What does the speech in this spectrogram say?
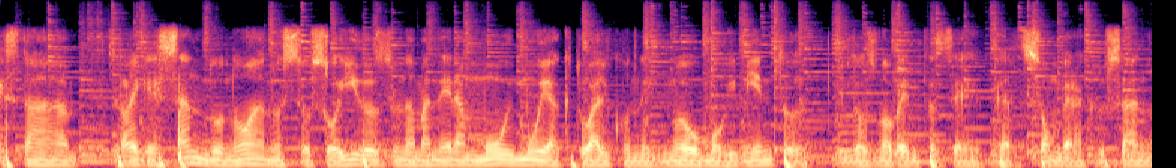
está regresando ¿no? a nuestros oídos de una manera muy muy actual con el nuevo movimiento de los noventas de, son veracruzano.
